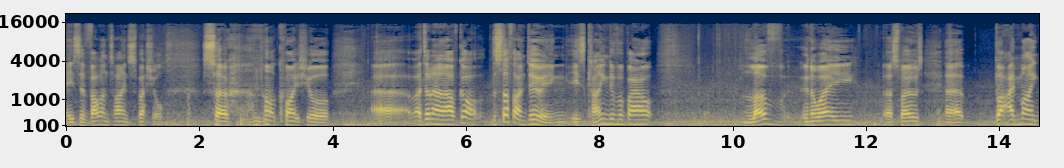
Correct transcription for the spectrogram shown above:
it's a Valentine's special. So I'm not quite sure. Uh, I don't know. I've got the stuff I'm doing is kind of about love in a way, I suppose. Uh, but I might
